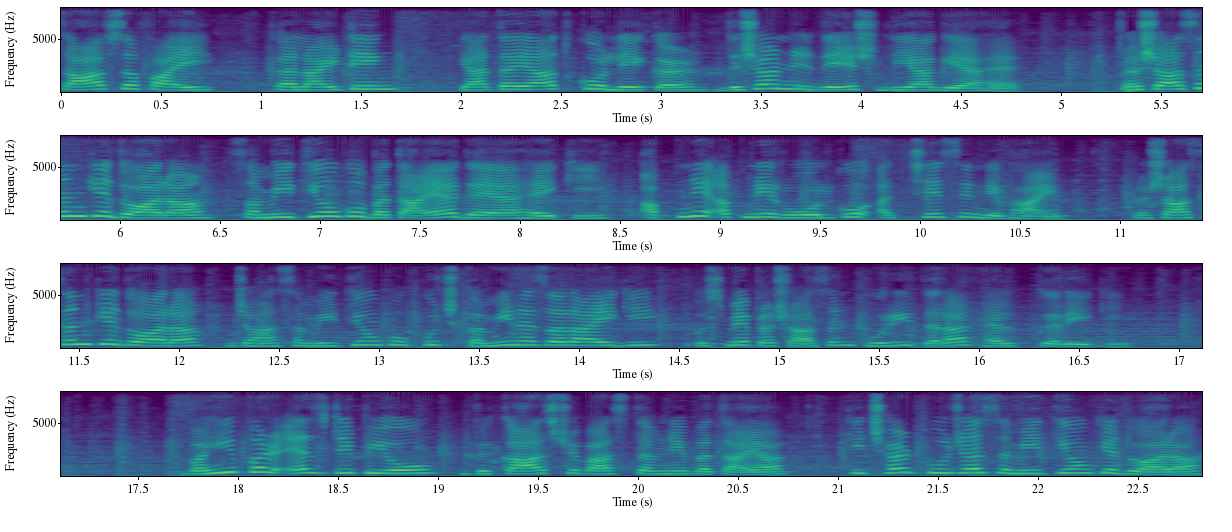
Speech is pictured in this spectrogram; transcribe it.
साफ़ सफ़ाई का लाइटिंग यातायात को लेकर दिशा निर्देश दिया गया है। प्रशासन के द्वारा समितियों को बताया गया है कि अपने अपने रोल को अच्छे से निभाएँ। प्रशासन के द्वारा जहाँ समितियों को कुछ कमी नज़र आएगी, उसमें प्रशासन पूरी तरह हेल्प करेगी। वहीं पर एसडीपीओ विकास श्रीवास्तव ने बताया कि छठ पूजा समितियों के द्वारा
